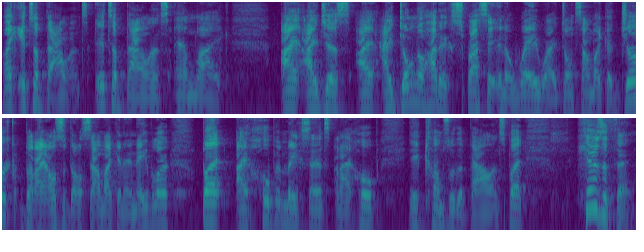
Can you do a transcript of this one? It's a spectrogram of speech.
Like, it's a balance. It's a balance. And like, I, I just, I, I don't know how to express it in a way where I don't sound like a jerk, but I also don't sound like an enabler. But I hope it makes sense and I hope it comes with a balance. But here's the thing.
